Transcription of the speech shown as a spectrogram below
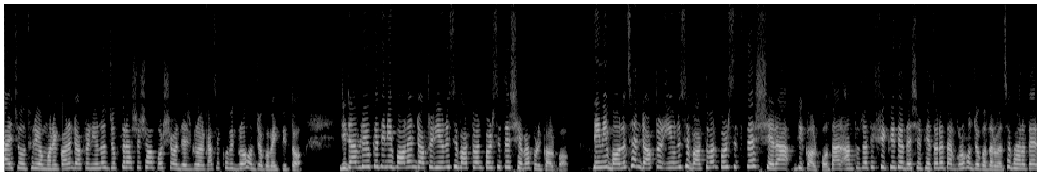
রায়চৌধুরীও মনে করেন, ডক্টর ইউনুস যুক্তরাষ্ট্র সহ পশ্চিমা দেশগুলোর কাছে খুবই গ্রহণযোগ্য ব্যক্তিত্ব। ডিডাব্লিউকে তিনি বলেন, ডক্টর ইউনুসি বর্তমান পরিস্থিতির সেবা পরিকল্প তিনি বলেছেন, ডক্টর ইউনুসি বর্তমান পরিস্থিতিতে সেরা বিকল্প। তার আন্তর্জাতিক স্বীকৃতি দেশের ভেতরে তার গ্রহণযোগ্যতা রয়েছে। ভারতের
